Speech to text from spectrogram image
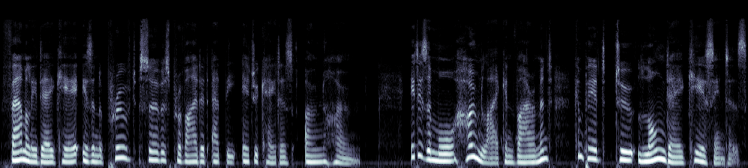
Family Daycare is an approved service provided at the educator's own home. It is a more home-like environment compared to long day care centres.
